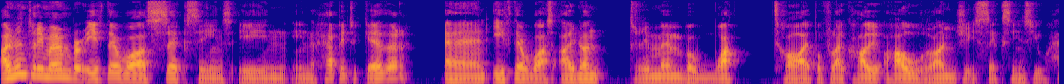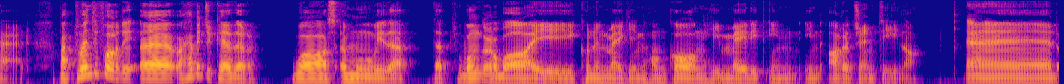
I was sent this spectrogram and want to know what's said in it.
i don't remember if there was sex scenes in in happy together and if there was i don't remember what type of like how how raunchy sex scenes you had but 2040 uh, happy together was a movie that that Wong Kar Wai couldn't make in Hong Kong. He made it in in Argentina. And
